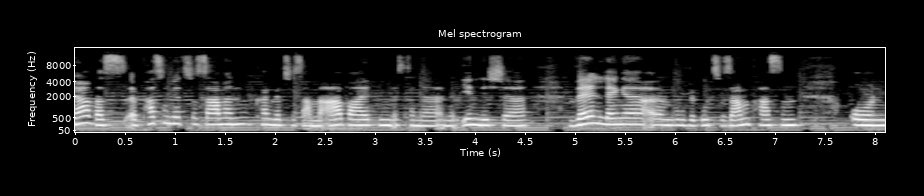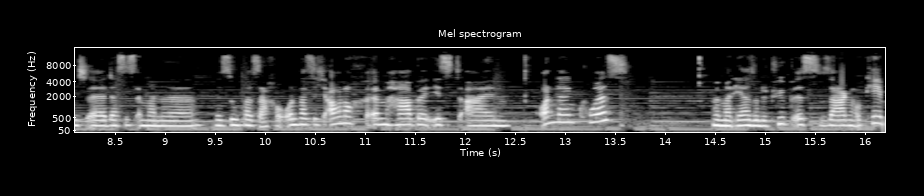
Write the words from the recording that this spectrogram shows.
Ja, was äh, passen wir zusammen? Können wir zusammen arbeiten? Ist da eine, eine ähnliche Wellenlänge, äh, wo wir gut zusammenpassen? Und äh, das ist immer eine, eine super Sache. Und was ich auch noch ähm, habe, ist ein Online-Kurs wenn man eher so der Typ ist, zu sagen, okay,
